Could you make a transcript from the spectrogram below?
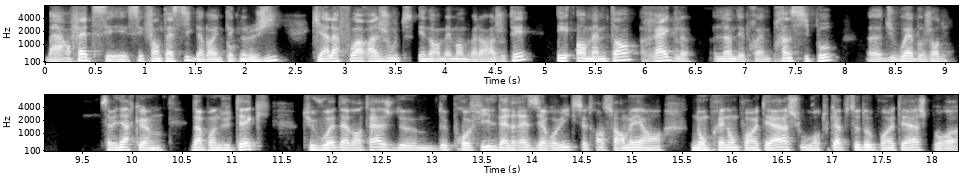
bah, en fait, c'est fantastique d'avoir une technologie qui à la fois rajoute énormément de valeur ajoutée et en même temps règle l'un des problèmes principaux du web aujourd'hui. Ça veut dire que d'un point de vue tech, tu vois davantage de, profils, d'adresses 0x se transformer en nom-prénom.eth ou en tout cas pseudo.eth pour euh,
